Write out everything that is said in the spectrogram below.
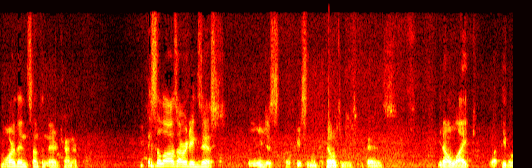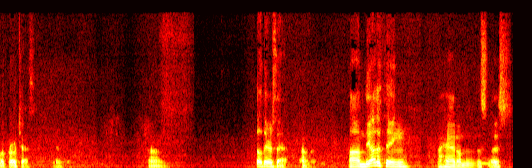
more than something they're trying to because the laws already exist. You're just increasing the penalties because you don't like what people are protesting. Um, so there's that. I don't know. Um, the other thing I had on this list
